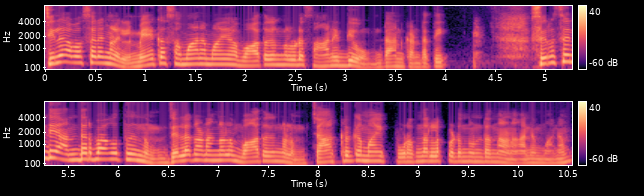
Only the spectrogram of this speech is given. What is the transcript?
ചില അവസരങ്ങളിൽ മേഘസമാനമായ വാതകങ്ങളുടെ സാന്നിധ്യവും ഡാൻ കണ്ടെത്തി. സിറിസിന്റെ അന്തർഭാഗത്തു നിന്നും ജലകണങ്ങളും വാതകങ്ങളും ചാക്രികമായി പുറന്തള്ളപ്പെടുന്നുണ്ടെന്നാണ് അനുമാനം.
